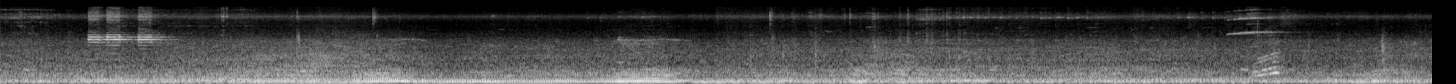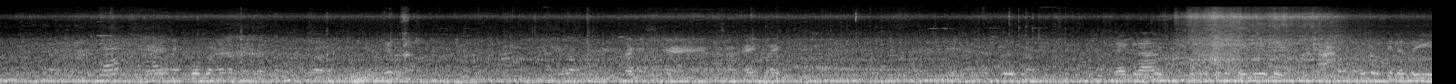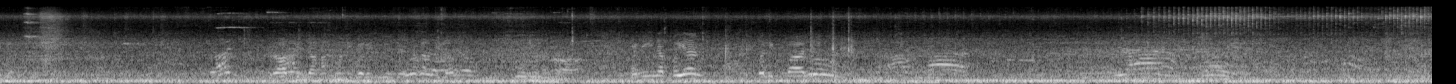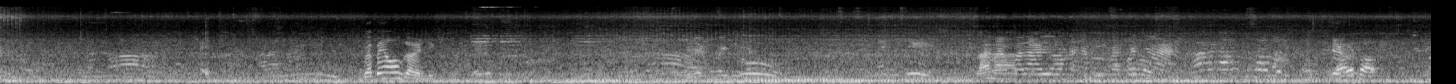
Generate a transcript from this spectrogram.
Boss. Hilo. Grabe, dakas mo ni sa kabila. Kanina pa yan. Balik balo. Grabe ako garlic. Bilang ko ito. Parang Salamat. malayo ang nakakita pa niya.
